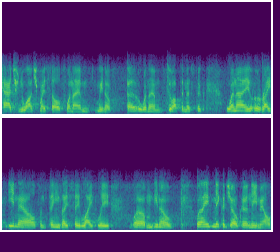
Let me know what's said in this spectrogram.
catch and watch myself when I'm, you know, uh, when I'm too optimistic. When I write emails and things I say lightly, um, you know, when I make a joke in an email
